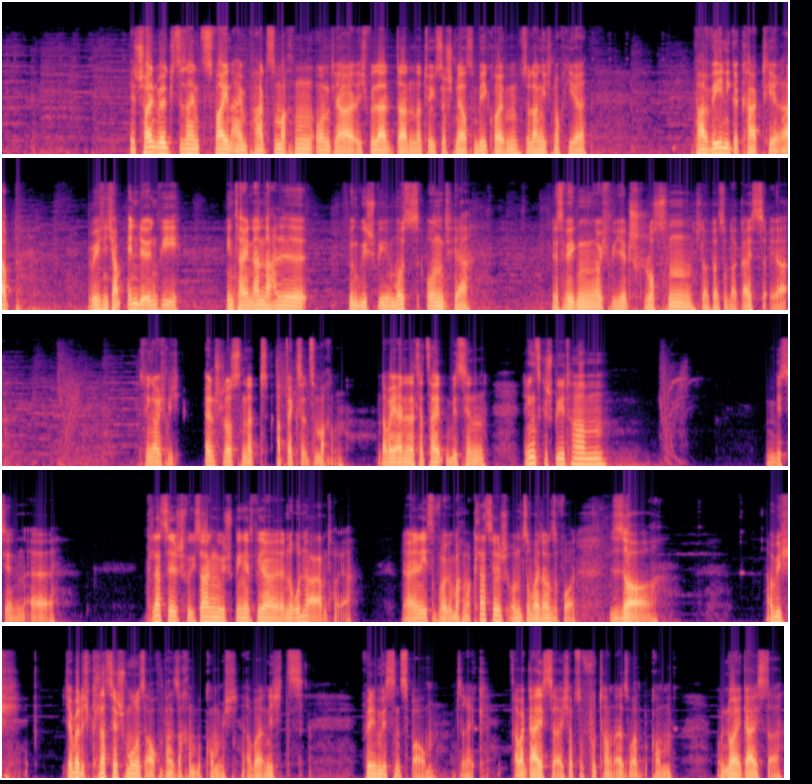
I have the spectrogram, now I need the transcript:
es scheint möglich zu sein, zwei in einem Part zu machen und ja, ich will halt dann natürlich so schnell aus dem Weg räumen, solange ich noch hier ein paar wenige Charaktere ab, will ich nicht am Ende irgendwie hintereinander alle irgendwie spielen muss. Und ja deswegen habe ich mich entschlossen ich glaube das unter geister ja. Deswegen habe ich mich entschlossen das abwechselnd zu machen. Aber ja in letzter zeit ein bisschen links gespielt haben ein bisschen äh, klassisch würde ich sagen wir spielen jetzt wieder eine runde abenteuer. In der nächsten folge machen wir klassisch und so weiter und so fort. So. Habe ich ich habe durch klassisch modus auch ein paar sachen bekommen ich aber nichts für den Wissensbaum Dreck. Aber Geister, ich habe so Futter und also was bekommen und neue Geister.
